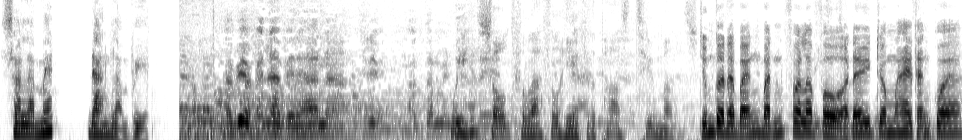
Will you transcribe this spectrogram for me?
Salamet đang làm việc. Chúng tôi đã bán bánh falafel ở đây trong hai tháng qua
